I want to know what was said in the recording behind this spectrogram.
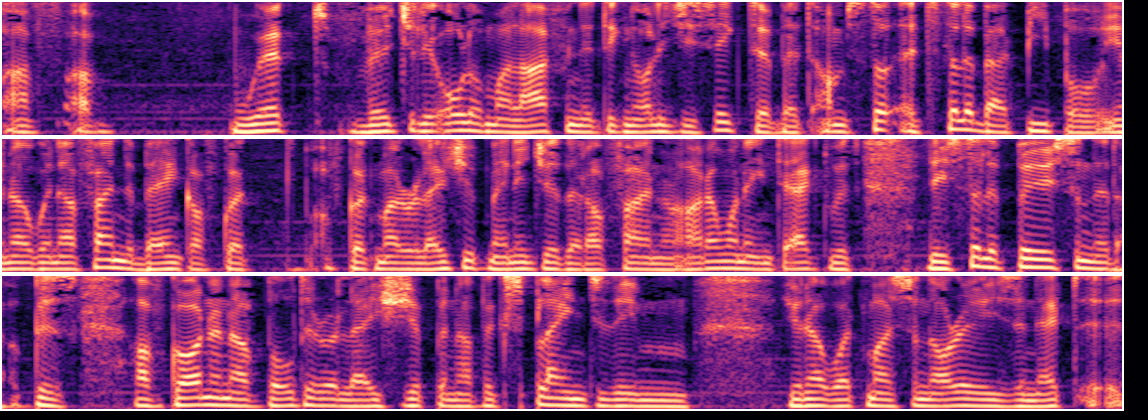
I've I've worked virtually all of my life in the technology sector, but I'm still, it's still about people. You know, when I phone the bank, I've got, I've got my relationship manager that I phone and I don't want to interact with. There's still a person that, because I've gone and I've built a relationship and I've explained to them, you know, what my scenario is and that, uh,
